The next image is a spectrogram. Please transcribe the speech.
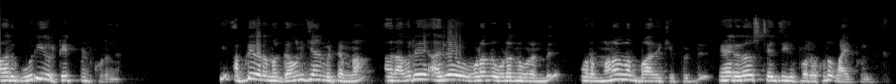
அவருக்கு உரிய ஒரு ட்ரீட்மெண்ட் கொடுங்க. அப்படியே நம்ம கவனிக்காமல் விட்டோம்னா அது அவரே அதிலே உடனே உடனே உடந்து ஒரு மனநலம் பாதிக்கப்பட்டு வேறு ஏதாவது ஸ்டேஜுக்கு போகிற கூட வாய்ப்புகள் இருக்குது.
